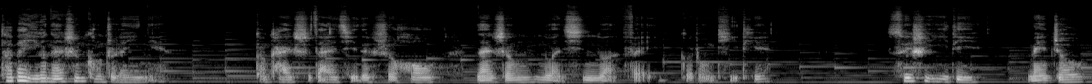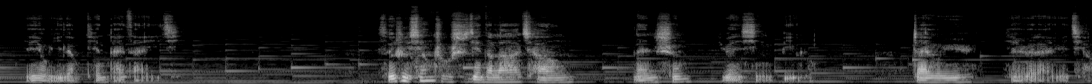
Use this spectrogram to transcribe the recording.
他被一个男生控制了一年，刚开始在一起的时候，男生暖心暖肺，各种体贴。虽是异地，每周也有一两天待在一起。随着相处时间的拉长，男生原形毕露，占有欲也越来越强。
